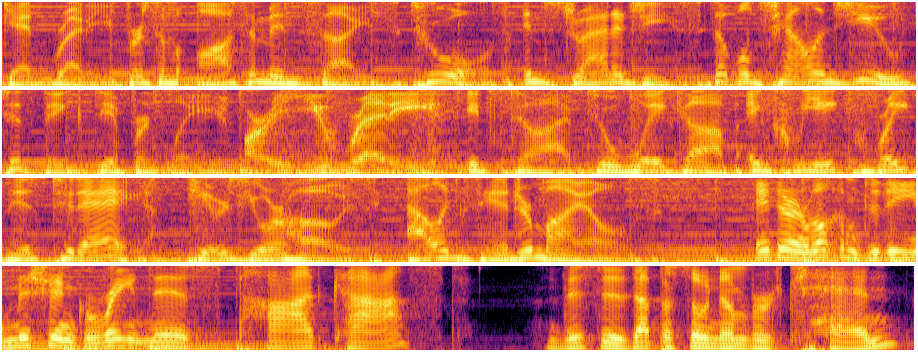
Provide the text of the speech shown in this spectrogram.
Get ready for some awesome insights, tools, and strategies that will challenge you to think differently. Are you ready? It's time to wake up and create greatness today. Here's your host, Alexander Miles. Hey there, and welcome to the Mission Greatness Podcast. This is episode number 10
